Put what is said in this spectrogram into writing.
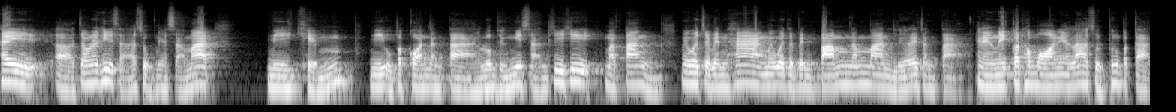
ให้เจ้าหน้าที่สาธารณสุขเนี่ยสามารถ มีเข็มมีอุปกรณ์ต่างๆ รวมถึงมีสถานที่ที่มาตั้ง ไม่ว่าจะเป็นห้าง ไม่ว่าจะเป็นปั๊มน้ำมันหรืออะไรต่างๆอย่างในกทมเนี่ยล่าสุดเพิ่งประกาศ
